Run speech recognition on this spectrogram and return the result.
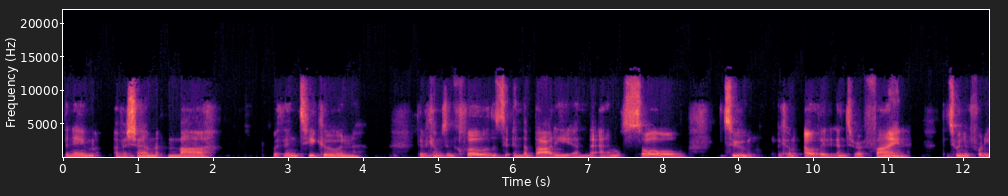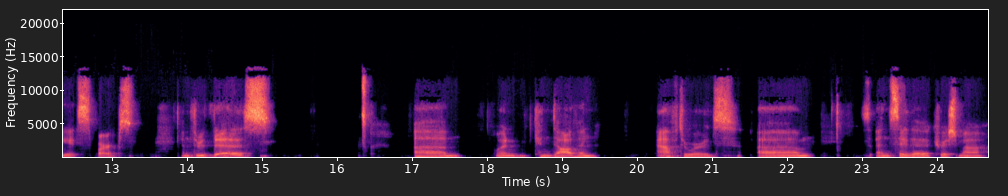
the name of Hashem Ma within Tikkun that becomes enclosed in the body and the animal soul to become elevated and to refine the 248 sparks. And through this, um, when can daven afterwards um, and say the Krishma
